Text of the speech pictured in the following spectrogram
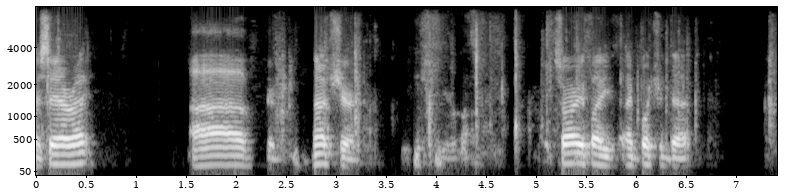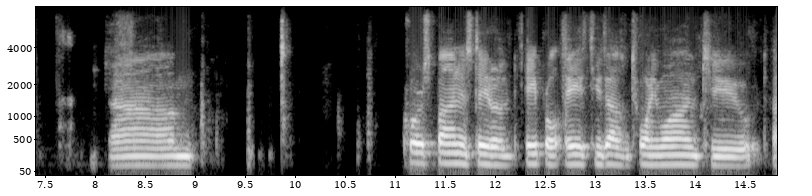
I say that right? Uh, Not sure. Sorry if I, I butchered that. Um, correspondence dated April 8th, 2021 to uh,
